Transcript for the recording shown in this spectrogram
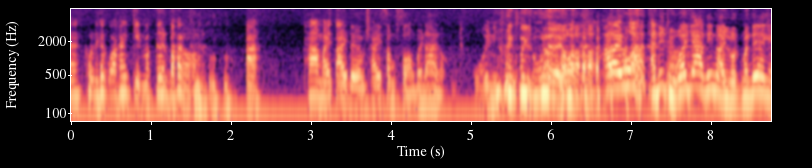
นะเขาเรียกว่าให้เกียรติมาเกินบ้างอ๋ออะท่าไม้ตายเดิมใช้ซ้ำสองไม่ได้หรอก โอ้ยนี่ไม่ไม่รู้เลยว่า อะไรวะ อันนี้ถือว่ายากนิดหน่อยหลุดมันได้ยังไง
